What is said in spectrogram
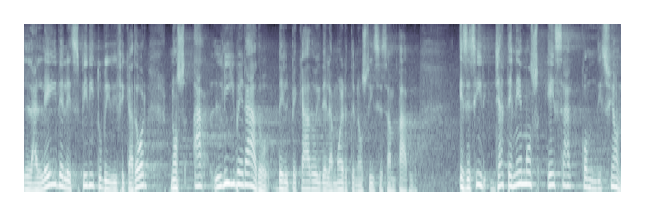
la ley del Espíritu vivificador nos ha liberado del pecado y de la muerte, nos dice San Pablo. Es decir, ya tenemos esa condición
